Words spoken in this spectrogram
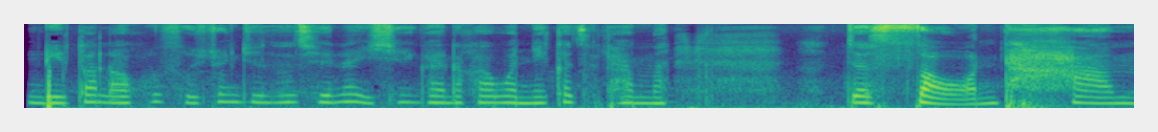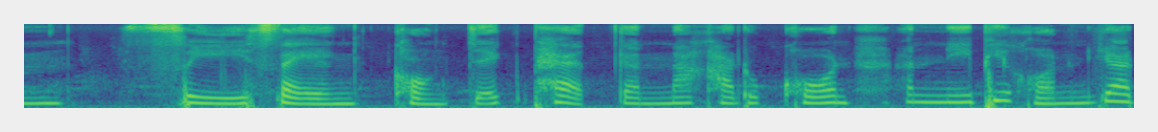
ยินดีต้อนรับเข้าสู่ช่องจินทัชชินอีกเช่นกันนะคะ วันนี้ก็จะทำจะสอนทำสีแสงของเจ็คแพดกันนะคะทุกคน อันนี้พี่ขออนุญาต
